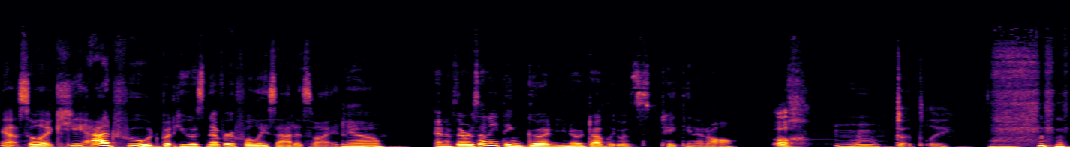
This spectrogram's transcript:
Yeah, so like he had food, but he was never fully satisfied. Yeah. And if there was anything good, you know Dudley was taking it all. Ugh. hmm Dudley.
